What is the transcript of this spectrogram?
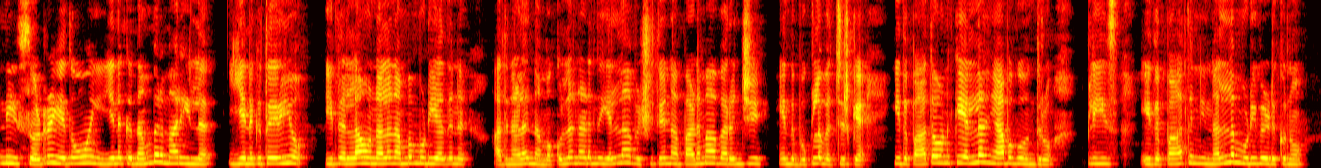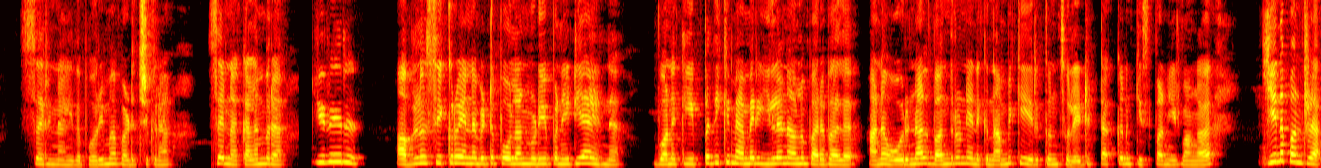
நீ சொல்கிற எதுவும் எனக்கு நம்புற மாதிரி இல்லை. எனக்கு தெரியும். இதெல்லாம் உன்னால் நம்ப முடியாதுன்னு. அதனால நமக்குள்ளே நடந்த எல்லா விஷயத்தையும் நான் படமாக வரைஞ்சி இந்த புக்கில் வச்சுருக்கேன். இதை பார்த்தா உனக்கு எல்லாம் ஞாபகம் வந்துடும் ப்ளீஸ் இதை பார்த்து நீ நல்ல முடிவு எடுக்கணும். சரி நான் இதை பொறுமையாக படிச்சுக்கிறேன். சரி நான் கிளம்புறேன். இரு இரு. அவ்வளோ சீக்கிரம் என்னை விட்டு போகலான்னு முடிவு பண்ணிட்டியா என்ன? உனக்கு இப்போதைக்கு மெமரி இல்லைனாலும் பரவாயில்ல. ஆனால் ஒரு நாள் வந்துடும் எனக்கு நம்பிக்கை இருக்குன்னு சொல்லிட்டு டக்குன்னு கிஸ் பண்ணிடுவாங்க என்ன பண்ணுற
